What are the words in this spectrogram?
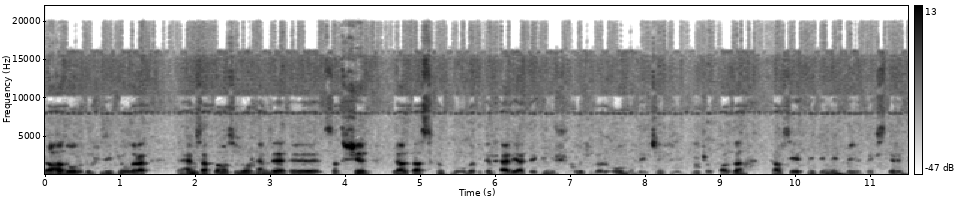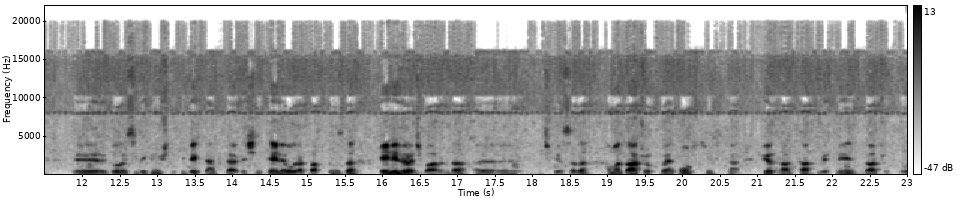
daha doğrudur. Fiziki olarak hem saklaması zor hem de e, satışı biraz daha sıkıntılı olabilir. Her yerde gümüş kılıcıları olmadığı için fizikiyi çok fazla tavsiye etmediğimi belirtmek isterim. E, dolayısıyla gümüşteki beklentilerde şimdi TL olarak baktığımızda 50 lira civarında e, iç piyasada ama daha çok ben 10 cinsinden fiyatı takip etmeyi daha çok e,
